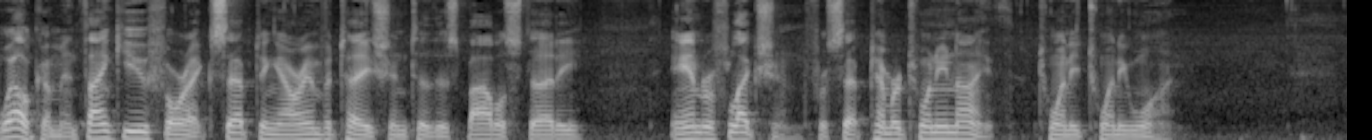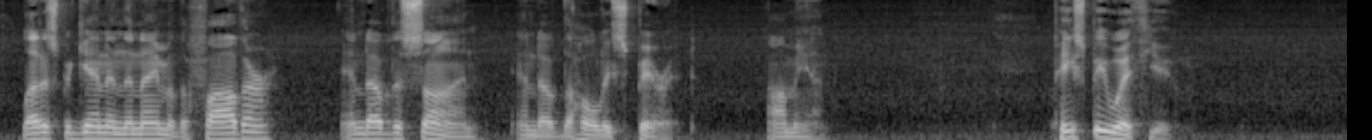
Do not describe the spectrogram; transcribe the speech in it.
Welcome and thank you for accepting our invitation to this Bible study and reflection for September 29th, 2021. Let us begin in the name of the Father, and of the Son, and of the Holy Spirit. Amen. Peace be with you.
